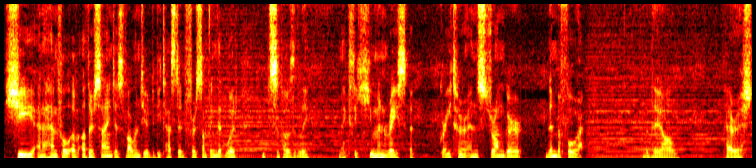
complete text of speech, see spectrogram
she and a handful of other scientists volunteered to be tested for something that would supposedly make the human race a greater and stronger than before. But they all perished.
